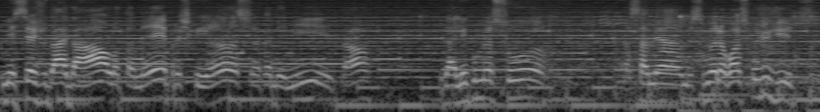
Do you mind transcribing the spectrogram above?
comecei a ajudar a dar aula também para as crianças na academia e tal. E dali começou essa minha, esse meu negócio com jiu-jitsu.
